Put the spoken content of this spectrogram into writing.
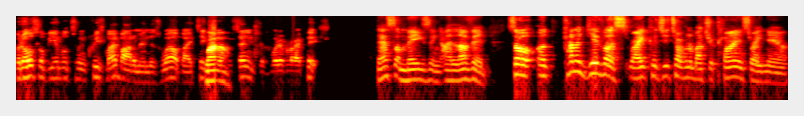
but also be able to increase my bottom end as well by taking wow. a percentage of whatever I pitch. That's amazing. I love it. So, uh, kind of give us right because you're talking about your clients right now.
